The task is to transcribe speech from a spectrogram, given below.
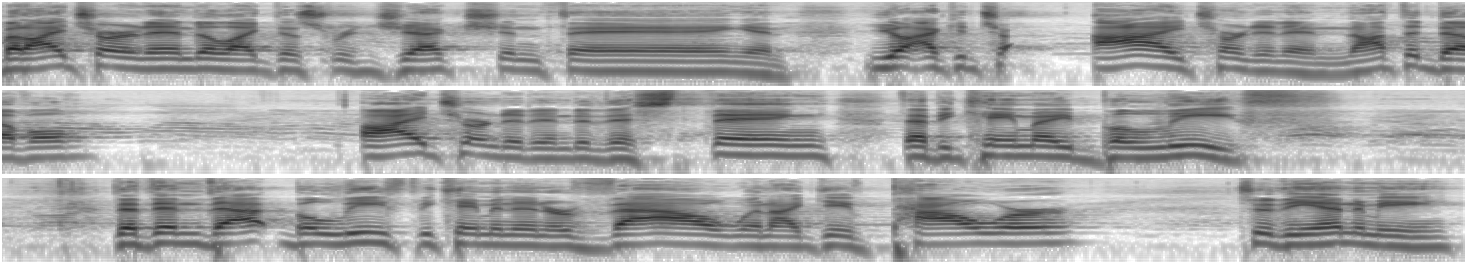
But I turned it into like this rejection thing, and you know, I could. I turned it in, not the devil. I turned it into this thing that became a belief. That then that belief became an inner vow when I gave power to the enemy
